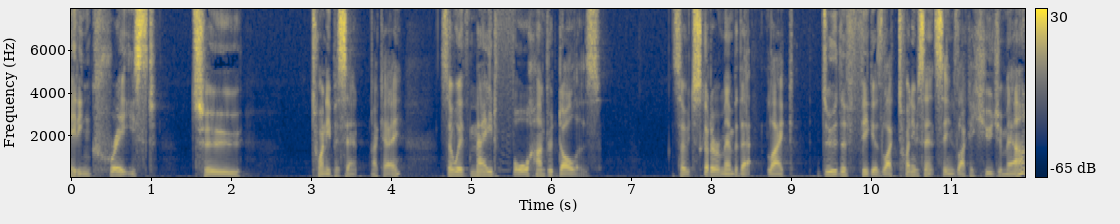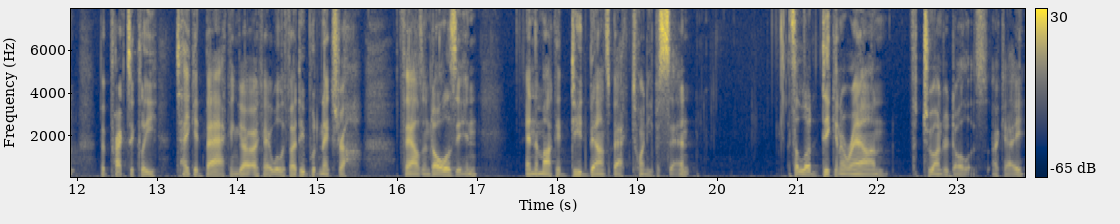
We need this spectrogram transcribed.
it increased to 20%. Okay. So we've made $400. So we just got to remember that. Like, do the figures. Like 20% seems like a huge amount, but practically take it back and go, okay, well, if I did put an extra $1,000 in and the market did bounce back 20%, it's a lot of dicking around for $200, okay?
